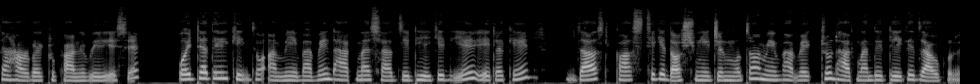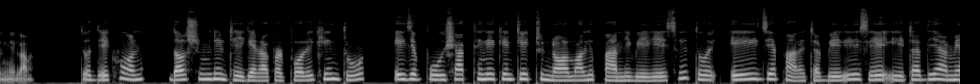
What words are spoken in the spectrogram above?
যা হালকা একটু পানি বেরিয়েছে ওইটা দিয়ে কিন্তু আমি এভাবে ঢাকনার সাহায্যে ঢেকে দিয়ে এটাকে জাস্ট পাঁচ থেকে দশ মিনিটের মতো আমি এভাবে একটু ঢাকনা দিয়ে ঢেকে জাল করে নিলাম। তো দেখুন, দশ মিনিট ঢেকে রাখার পরে কিন্তু এই যে পোশাক থেকে কিন্তু একটু নর্মালি পানি বেরিয়েছে। তো এই যে পানিটা বেরিয়েছে, এটা দিয়ে আমি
